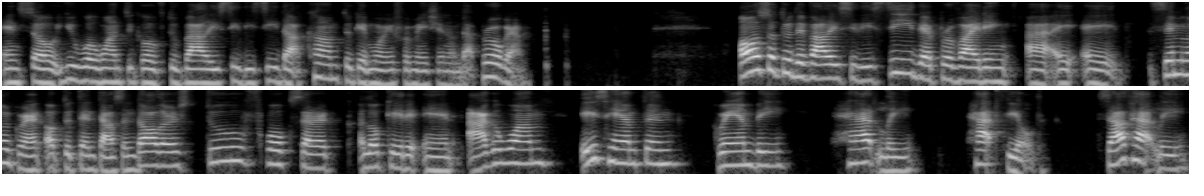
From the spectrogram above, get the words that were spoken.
And so you will want to go to valleycdc.com to get more information on that program. Also through the Valley CDC, they're providing uh, a, a similar grant up to $10,000 to folks that are located in Agawam, Easthampton, Granby, Hadley, Hatfield, South Hadley,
